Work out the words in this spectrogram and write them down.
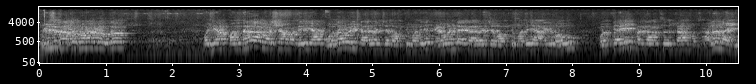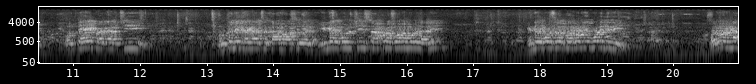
वीज खातं कोणाकडे होतं? मग या पंधरा वर्षामध्ये या गोदावरी कालव्यांच्या बाबतीमध्ये निळवंड्या कालव्यांच्या बाबतीमध्ये अनिल भाऊ कोणत्याही प्रकारचं काम झालं नाही. कोणत्याही प्रकारची नूतनीकरणाचं काम असेल इंडिया बोर्डची स्थापना कोणामुळे झाली? इंडिया बोर्डला परवानगी कोणी दिली? बरोबर ना?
